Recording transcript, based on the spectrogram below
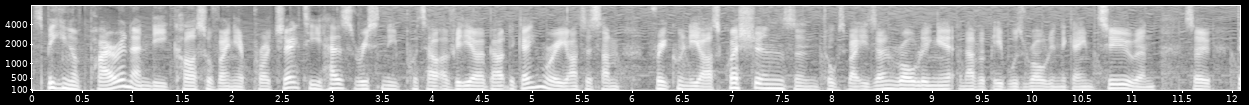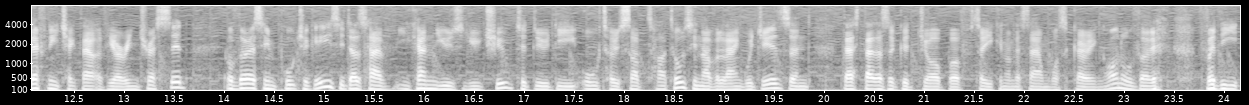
Speaking of Pyron and the Castlevania project, he has recently put out a video about the game where he answers some frequently asked questions and talks about his own role in it and other people's role in the game too and so definitely check that out if you're interested although it's in Portuguese, it does have you can use YouTube to do the auto subtitles in other languages, and that's that does a good job of so you can understand what's going on. Although for the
